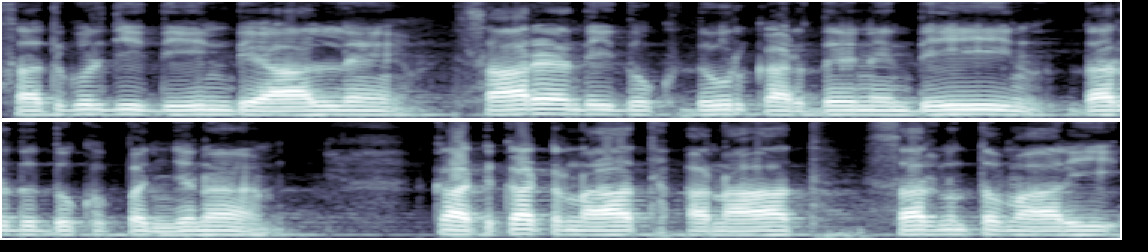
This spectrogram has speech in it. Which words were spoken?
ਸਤਿਗੁਰੂ ਜੀ ਦੀਨ ਦਿਆਲ ਨੇ ਸਾਰਿਆਂ ਦੀ ਦੁੱਖ ਦੂਰ ਕਰਦੇ ਨੇ, ਦੀਨ, ਦਰਦ ਦੁੱਖ ਭੰਜਨਾ, ਘਟ ਘਟ ਨਾਥ, ਅਨਾਥ ਸਰਨ ਤੁਮਾਰੀ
